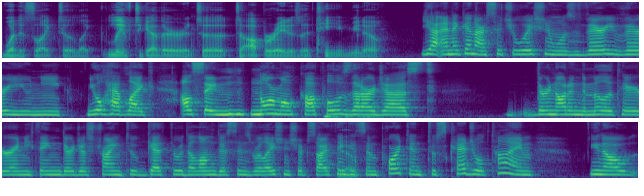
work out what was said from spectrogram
what it's like to like live together and to to operate as a team. You know. Yeah, and again, our situation was very, very unique. You'll have like I'll say n- normal couples that are just they're not in the military or anything. They're just trying to get through the long distance relationship. So I think Yeah. it's important to schedule time, you know,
